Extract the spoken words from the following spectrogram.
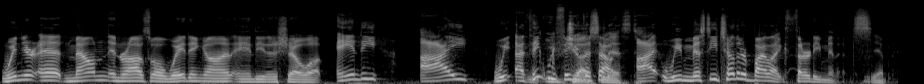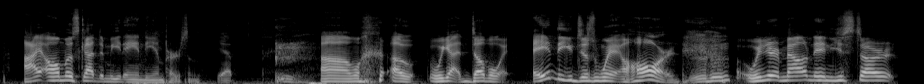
when you're at Mountain in Roswell waiting on Andy to show up, Andy, I we I think we figured this out. missed. I we missed each other by like 30 minutes. Yep. I almost got to meet Andy in person. Yep. Um, oh, we got double. Andy just went hard. Mm-hmm. When you're at Mountain and you start,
